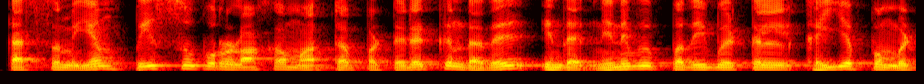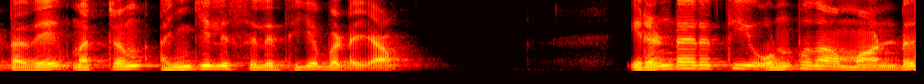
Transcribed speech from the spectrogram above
தற்சமயம் பேசுபொருளாக மாற்றப்பட்டிருக்கின்றது. இந்த நினைவு பதிவேட்டில் கையொப்பமிட்டது மற்றும் அஞ்சலி செலுத்திய விடயம். இரண்டாயிரத்தி ஒன்பதாம் ஆண்டு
